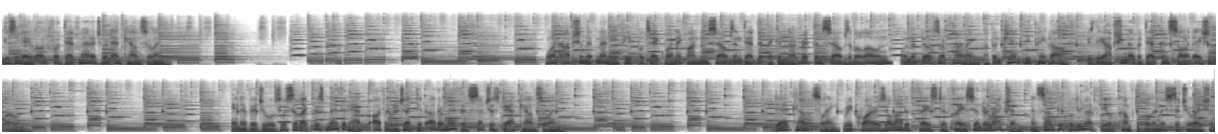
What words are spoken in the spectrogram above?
using a loan for debt management and counseling. One option that many people take when they find themselves in debt that they cannot rid themselves of a loan, when the bills are piling up and can't be paid off, is the option of a debt consolidation loan. Individuals who select this method have often rejected other methods such as debt counseling. Debt counseling requires a lot of face-to-face -face interaction, and some people do not feel comfortable in this situation.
